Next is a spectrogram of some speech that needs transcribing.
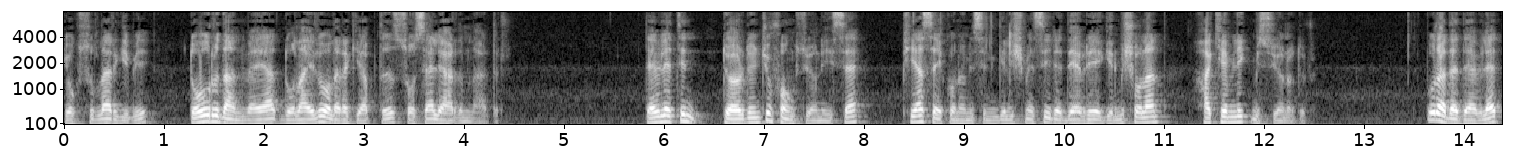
yoksullar gibi doğrudan veya dolaylı olarak yaptığı sosyal yardımlardır. Devletin dördüncü fonksiyonu ise piyasa ekonomisinin gelişmesiyle devreye girmiş olan hakemlik misyonudur. Burada devlet,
